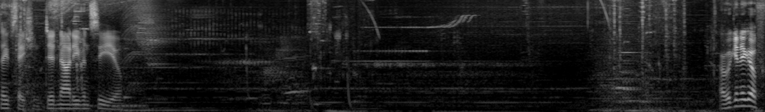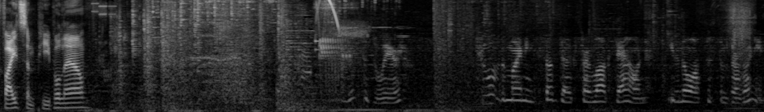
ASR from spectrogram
Save station. Did not even see you. Are we gonna go fight some people now? This is weird. Two of the mining subdecks are locked down, even though all systems are running.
